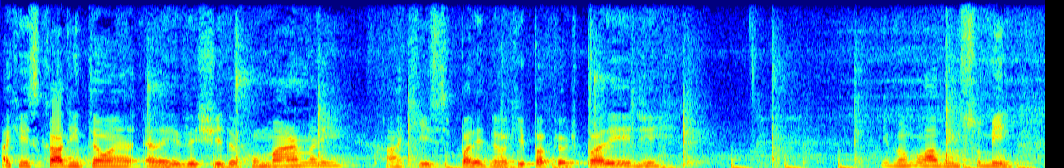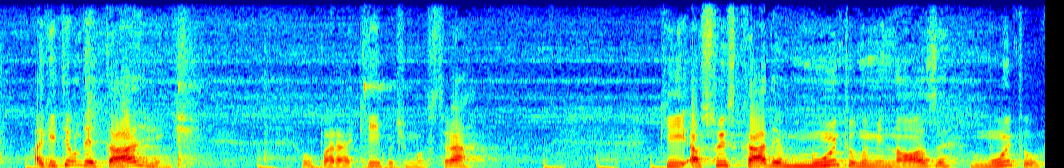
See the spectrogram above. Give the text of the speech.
Aqui a escada, então, é, ela é revestida com mármore. Aqui esse paredão aqui, papel de parede. E vamos lá, vamos subindo. Aqui tem um detalhe, gente. Vou parar aqui para te mostrar. Que a sua escada é muito luminosa, muito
